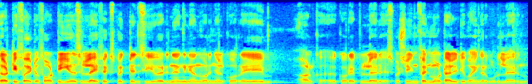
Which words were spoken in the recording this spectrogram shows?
തേർട്ടി ഫൈവ് ടു ഫോർട്ടി ഇയേഴ്സിൽ ലൈഫ് എക്സ്പെക്റ്റൻസി വരുന്നത് എങ്ങനെയാണെന്ന് പറഞ്ഞാൽ കുറേ ആൾക്കാർ കുറേ പിള്ളേർ എസ്പെഷ്യലി ഇൻഫന്റ് മോർട്ടാലിറ്റി ഭയങ്കര കൂടുതലായിരുന്നു.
